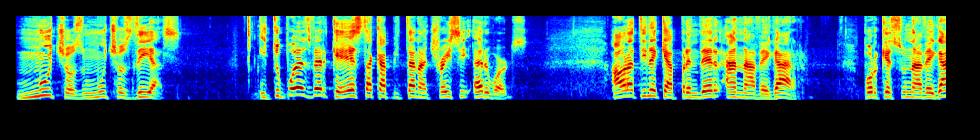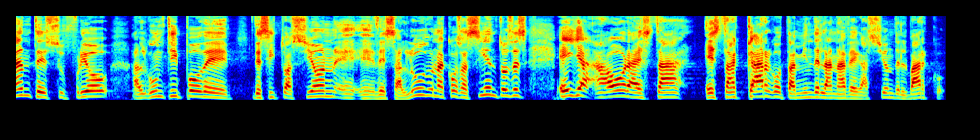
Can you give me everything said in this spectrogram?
muchos, muchos días. Y tú puedes ver que esta capitana, Tracy Edwards, ahora tiene que aprender a navegar porque su navegante sufrió algún tipo de, situación eh, eh, de salud, una cosa así. Entonces ella ahora está, está a cargo también de la navegación del barco.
